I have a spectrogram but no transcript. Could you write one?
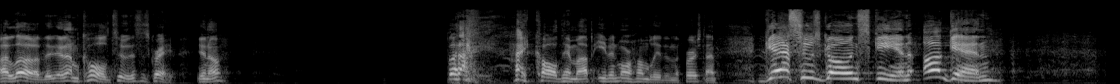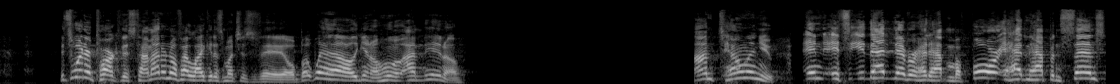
I love it. And I'm cold too. This is great, you know? But I, I called him up even more humbly than the first time. Guess who's going skiing again? It's Winter Park this time. I don't know if I like it as much as Vail, but well, you know, who I'm, you know. I'm telling you. And it's it, that never had happened before. It hadn't happened since.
